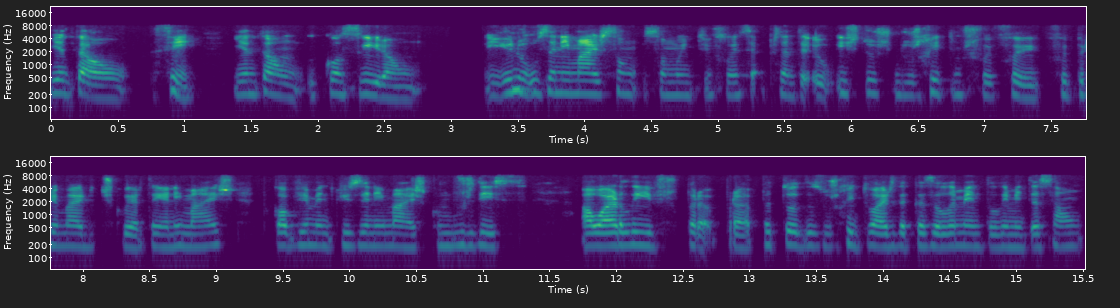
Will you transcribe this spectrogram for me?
E então, sim, e então conseguiram. E os animais são, são muito influenciados. Portanto, isto dos, dos ritmos foi, foi, foi primeiro descoberto em animais, porque obviamente que os animais, como vos disse, ao ar livre para, para, para todos os rituais de acasalamento, de alimentação,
